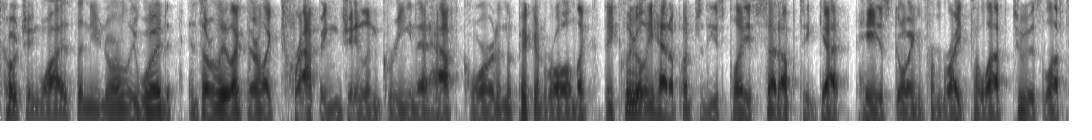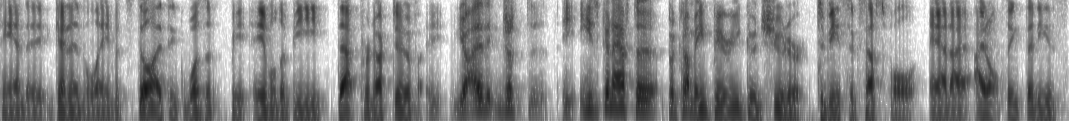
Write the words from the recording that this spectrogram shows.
coaching wise than you normally would. And suddenly like they're like trapping Jalen Green at half court in the pick and roll. And like they clearly had a bunch of these plays set up to get Hayes going from right to left to his left hand, eh, get in the lane, but still I think wasn't be able to be that productive. You know, I think just eh, he's going to have to become a very good shooter to be successful. And I, I don't think that he's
